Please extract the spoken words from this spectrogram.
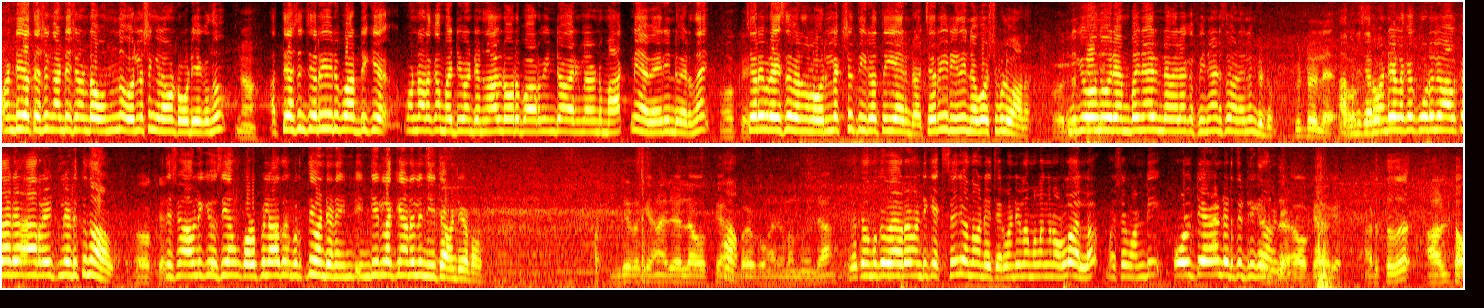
വണ്ടി അത്യാവശ്യം കണ്ടീഷൻ ഉണ്ട്. ഒന്ന് ഒരു ലക്ഷം കിലോമീറ്റർ ഓടിയേക്കുന്നു. അത്യാവശ്യം ചെറിയൊരു പാർട്ടിക്ക് കൊണ്ടടക്കാൻ പറ്റിയ വണ്ടിയാണ്. നാല് ഡോർ പവർ വിൻഡോ കാര്യങ്ങളുണ്ട് മാഗ്നിയ വേരിയന്റ് വരുന്നത്. ചെറിയ പ്രൈസ് വരുന്നുള്ളൂ. ഒരു ലക്ഷത്തി ഇരുപത്തി അയ്യായിരം രൂപ. ചെറിയ രീതിയിൽ നെഗോഷ്യബിളും ആണ്. എനിക്ക് തോന്നുന്നു ഒരു എൺപതിനായിരം രൂപ വരെയൊക്കെ ഫിനാൻസ് വേണമെങ്കിലും കിട്ടും. കിട്ടുമല്ലേ? ആ, പിന്നെ ചെറുവണ്ടികളൊക്കെ കൂടുതലും ആൾക്കാർ ആ റേറ്റിൽ എടുക്കുന്നതാണ്. അത്യാവശ്യം ഫാമിലിക്ക് യൂസ് ചെയ്യാൻ കുഴപ്പമില്ലാത്ത വൃത്തി വണ്ടിയാണ്. ഇന്ത്യയിലൊക്കെ ആണെങ്കിലും നീറ്റാ വണ്ടി കേട്ടോ. ഇന്ത്യയിലൊക്കെ ആണെങ്കിലും എല്ലാം ഓക്കെ കുഴപ്പം കാര്യങ്ങളൊന്നുമില്ല. ഇതൊക്കെ നമുക്ക് വേറെ വണ്ടിക്ക് എക്സ്ചേഞ്ച് വന്ന വണ്ടിയാണ് ചെറുവണ്ടികൾ നമ്മൾ അങ്ങനെ ഉള്ളതല്ല പക്ഷേ വണ്ടി ക്വാളിറ്റി ആയതുകൊണ്ട് എടുത്തിട്ടിരിക്കുന്ന വണ്ടി ഓക്കെ ഓക്കെ. അടുത്തത് ആൾട്ടോ.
